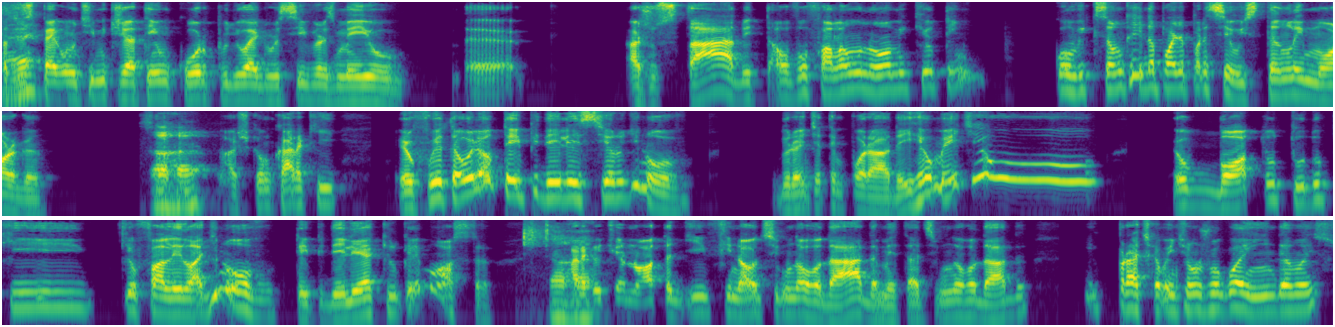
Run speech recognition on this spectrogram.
Às é? vezes pega um time que já tem um corpo de wide receivers meio é, ajustado e tal. Vou falar um nome que eu tenho convicção que ainda pode aparecer, o Stanley Morgan. Uhum. Acho que é um cara que. Eu fui até olhar o tape dele esse ano de novo, durante a temporada. E realmente eu, eu boto tudo que, que eu falei lá de novo. O tape dele é aquilo que ele mostra. Uhum. Cara que eu tinha nota de final de segunda rodada, metade de segunda rodada, e praticamente não jogou ainda, mas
